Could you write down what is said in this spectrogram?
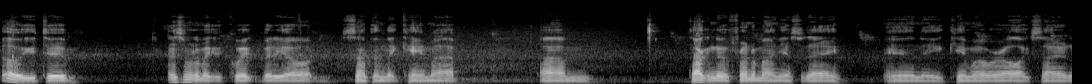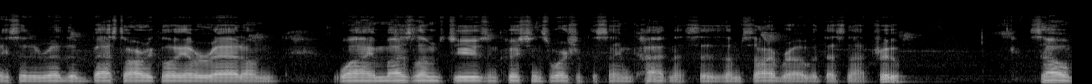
Hello YouTube. I just want to make a quick video on something that came up. Um, talking to a friend of mine yesterday and he came over all excited. He said he read the best article he ever read on why Muslims, Jews, and Christians worship the same God. And I says, I'm sorry bro, but that's not true. So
